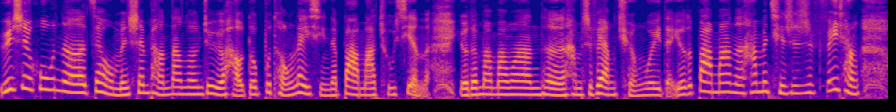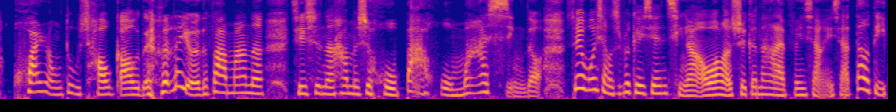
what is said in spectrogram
于是乎呢，在我们身旁当中就有好多不同类型的爸妈出现了。有的妈妈妈呢，他们是非常权威的；有的爸妈呢，他们其实是非常宽容度超高的。那有的爸妈呢，其实呢，他们是虎爸虎妈型的。所以我想，是不是可以先请啊，王老师跟他来分。分享一下，到底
